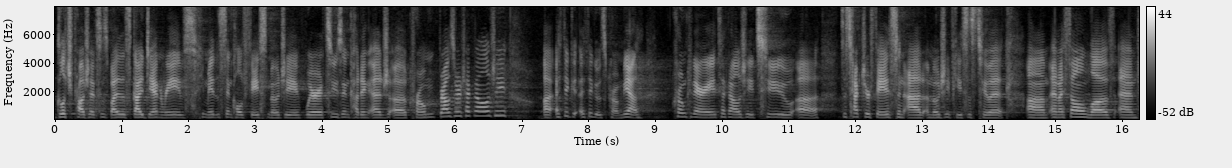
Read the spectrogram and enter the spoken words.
glitch projects is by this guy, Dan Reeves. He made this thing called Facemoji, where it's using cutting edge uh, Chrome browser technology. Uh, I, think, I think it was Chrome, yeah. Chrome Canary technology to uh, detect your face and add emoji pieces to it. Um, and I fell in love. And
